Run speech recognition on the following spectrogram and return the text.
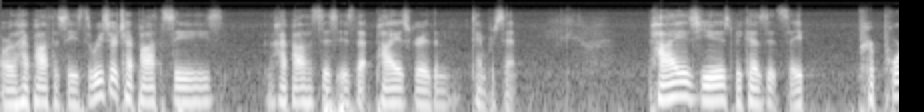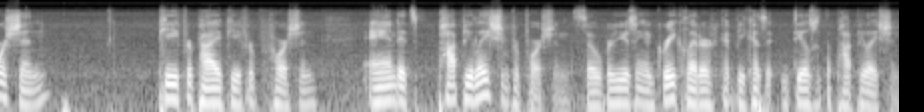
or the hypotheses. The research hypotheses hypothesis is that pi is greater than 10%. Pi is used because it's a proportion, p for pi, p for proportion, and it's population proportion. So we're using a Greek letter because it deals with the population.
